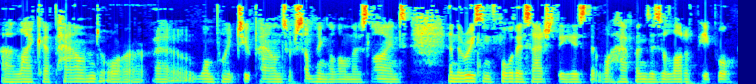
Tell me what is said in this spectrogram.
uh, like a pound or uh, 1.2 pounds or something along those lines. And the reason for this actually is that what happens is a lot of people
